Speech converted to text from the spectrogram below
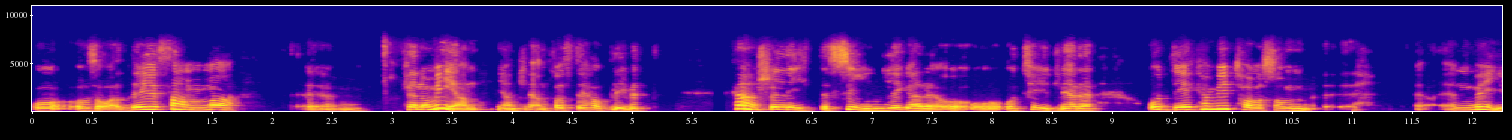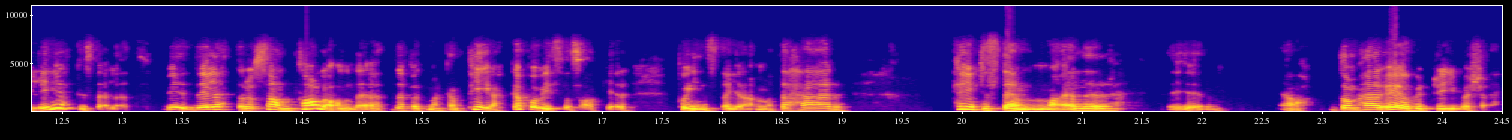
Och, och så. Det är samma eh, fenomen egentligen, fast det har blivit kanske lite synligare och, och, och, tydligare. Och det kan vi ta som eh, en möjlighet istället. Det är lättare att samtala om det därför att man kan peka på vissa saker på Instagram. Att det här kan ju inte stämma eller eh, ja, de här överdriver säkert.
